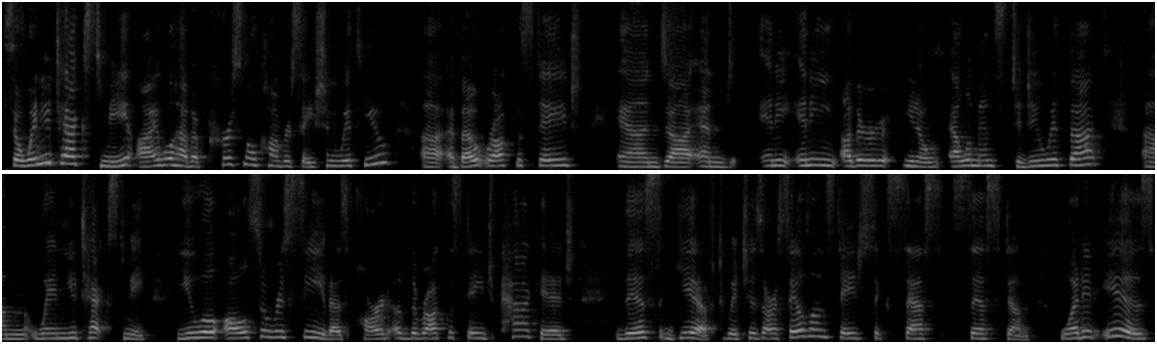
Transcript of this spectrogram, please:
So when you text me, I will have a personal conversation with you uh, about Rock the Stage and uh, and any any other you know elements to do with that. Um, when you text me, you will also receive as part of the Rock the Stage package this gift, which is our Sales on Stage Success System. What it is,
